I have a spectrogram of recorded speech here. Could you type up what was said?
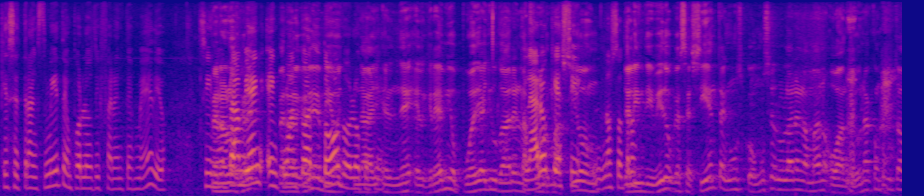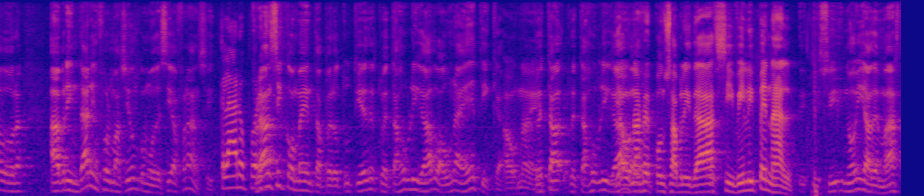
que se transmiten por los diferentes medios, sino Pero también en cuanto gremio, a todo lo que... El, el gremio puede ayudar en la Claro que sí, formación nosotros- del individuo que se sienta en un- con un celular en la mano o ante una computadora a brindar información, como decía Francis. Claro, por eso- Francis comenta, pero tú tienes, tú estás obligado a una ética. A una tú, ética. Estás, tú estás Y obligado a una a- responsabilidad civil y penal. y, y sí, no, y además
